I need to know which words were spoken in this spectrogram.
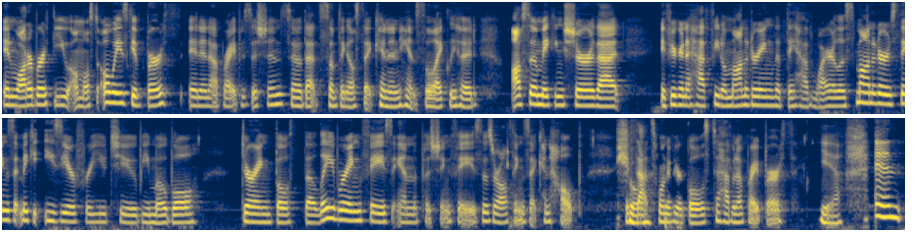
in water birth, you almost always give birth in an upright position. So that's something else that can enhance the likelihood. Also, making sure that if you're going to have fetal monitoring, that they have wireless monitors, things that make it easier for you to be mobile during both the laboring phase and the pushing phase. Those are all things that can help sure. if that's one of your goals to have an upright birth. Yeah. And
